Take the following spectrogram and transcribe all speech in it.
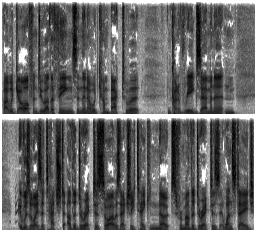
I would go off and do other things and then I would come back to it and kind of re-examine it and it was always attached to other directors, so I was actually taking notes from other directors. At one stage,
